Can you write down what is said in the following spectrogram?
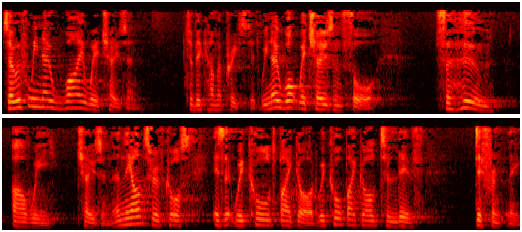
So if we know why we're chosen to become a priesthood, we know what we're chosen for, for whom are we chosen? And the answer, of course, is that we're called by God. We're called by God to live differently.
